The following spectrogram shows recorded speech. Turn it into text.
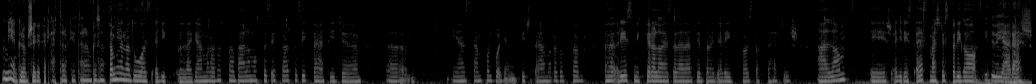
Milyen különbségeket láttál a két állam között? Hát Tamil Nadu az egyik legelmaradottabb államok közé tartozik, tehát így ö, ö, ilyen szempontból ilyen kicsit elmaradottabb rész, míg Kerala ezzel ellentétben egy elég gazdag, tehetős állam, és egyrészt ezt, másrészt pedig az időjárás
